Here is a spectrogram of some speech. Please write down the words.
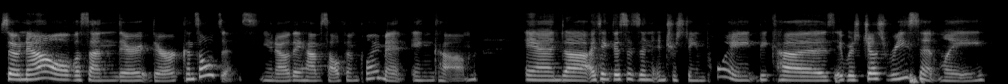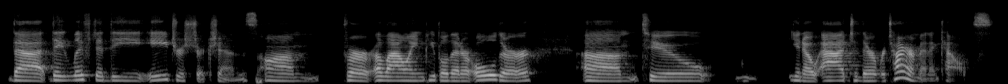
So now all of a sudden they're they're consultants, you know, they have self-employment income. And uh, I think this is an interesting point because it was just recently that they lifted the age restrictions um, for allowing people that are older um, to you know add to their retirement accounts.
